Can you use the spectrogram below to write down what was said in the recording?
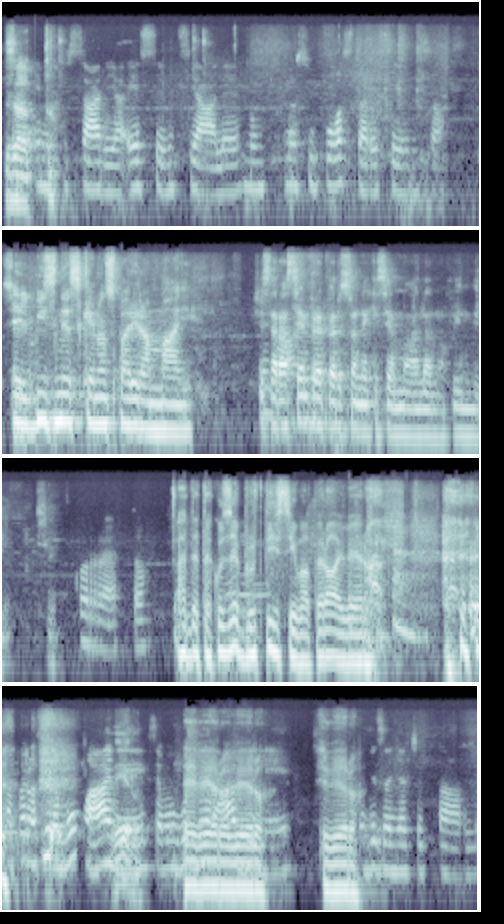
è Esatto. necessaria, è essenziale, non, non si può stare senza. È il business che non sparirà mai. Ci sarà Esatto. sempre persone che si ammalano, quindi sì. Corretto. Ha detta così è Eh. bruttissima, però è vero. Però siamo umani, Vero. siamo È vero, è vero. vulnerabili. È vero. e bisogna accettarlo.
